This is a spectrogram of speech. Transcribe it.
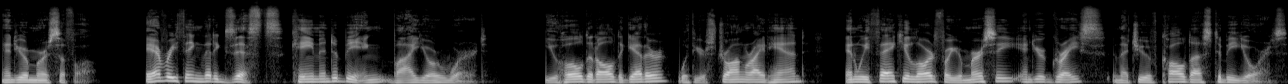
and you're merciful. Everything that exists came into being by your word. You hold it all together with your strong right hand and we thank you, Lord, for your mercy and your grace, and that you have called us to be yours.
